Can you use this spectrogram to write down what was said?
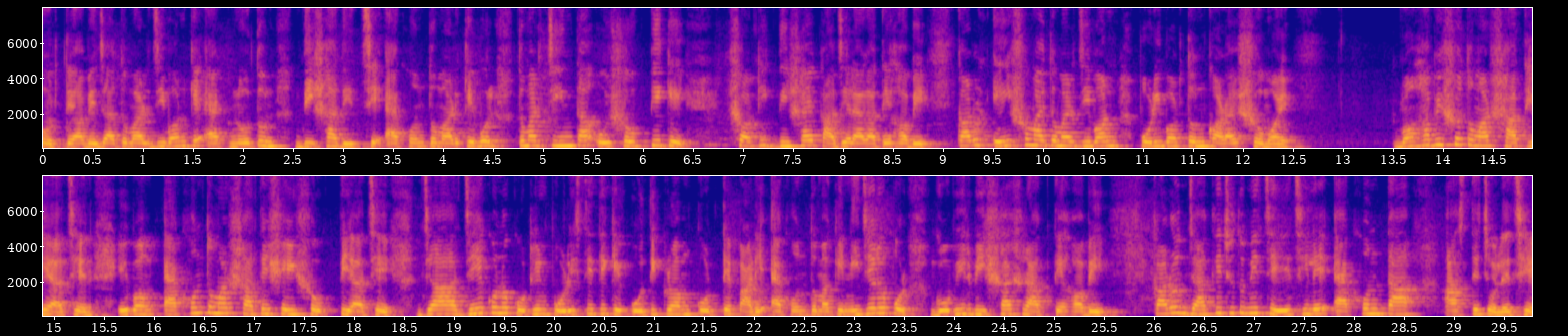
করতে হবে, যা তোমার জীবনকে এক নতুন দিশা দিচ্ছে। এখন তোমার কেবল তোমার চিন্তা ও শক্তিকে সঠিক দিশায় কাজে লাগাতে হবে। কারণ এই সময় তোমার জীবন পরিবর্তন করার সময়। মহাবিশ্ব তোমার সাথে আছেন এবং এখন তোমার সাথে সেই শক্তি আছে, যা যে কোনো কঠিন পরিস্থিতিকে অতিক্রম করতে পারে। এখন তোমাকে নিজের ওপর গভীর বিশ্বাস রাখতে হবে। কারণ যা কিছু তুমি চেয়েছিলে এখন তা আসতে চলেছে।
